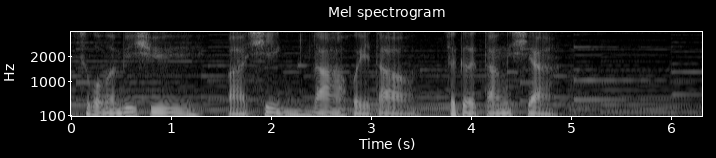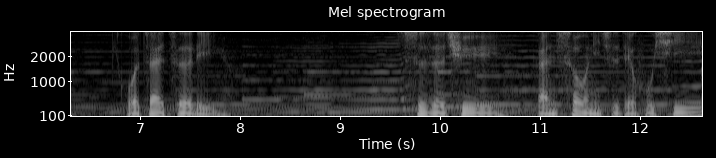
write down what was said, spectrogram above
是我们必须把心拉回到这个当下。我在这里，试着去。感受你自己的呼吸，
